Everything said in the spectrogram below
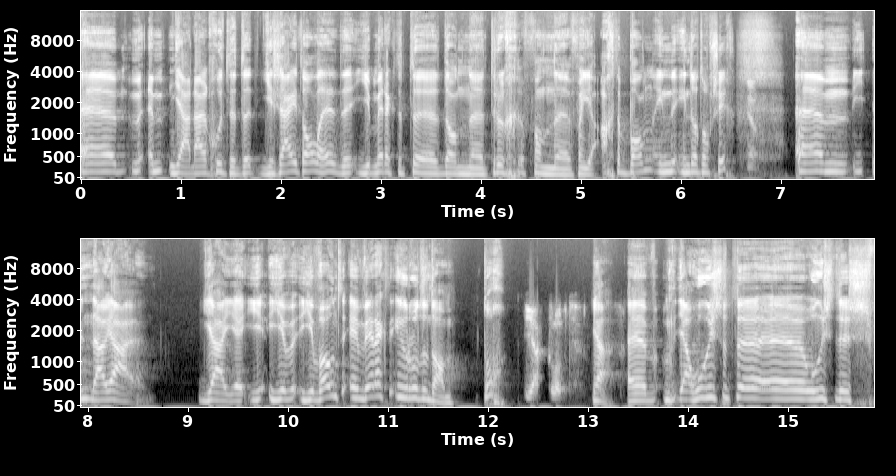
Uh, ja, nou goed, het, het, je zei het al, hè, de, je merkt het uh, dan terug van, van je achterban in, in dat opzicht. Ja. Um, nou ja, ja je, je, je woont en werkt in Rotterdam, toch? Ja, klopt. Ja, ja hoe is het, hoe is dus,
